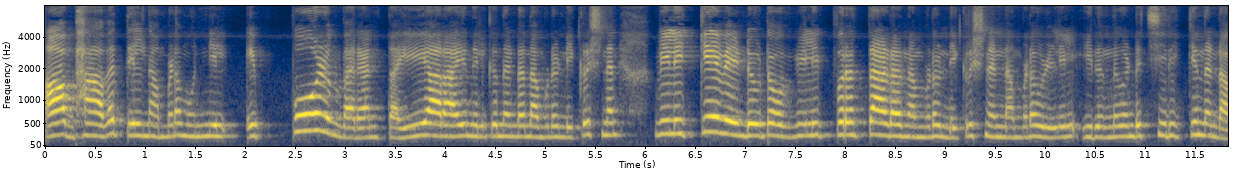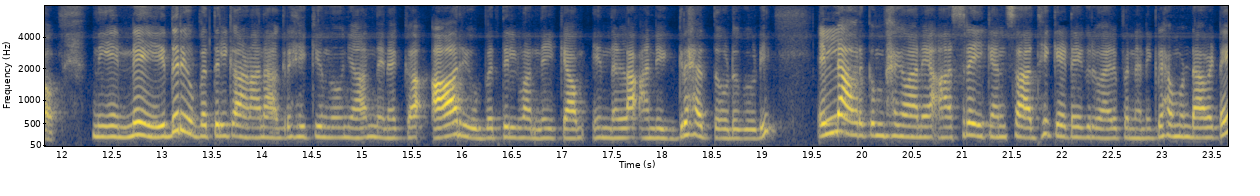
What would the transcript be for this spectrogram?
ആ ഭാവത്തിൽ നമ്മുടെ മുന്നിൽ എപ്പോഴും വരാൻ തയ്യാറായി നിൽക്കുന്നുണ്ട് നമ്മുടെ ഉണ്ണികൃഷ്ണൻ. വിളിക്കേ വേണ്ടു കേട്ടോ. വിളിപ്പുറത്താണ് നമ്മുടെ ഉണ്ണികൃഷ്ണൻ നമ്മുടെ ഉള്ളിൽ ഇരുന്നു കൊണ്ട് ചിരിക്കുന്നുണ്ടാവും. നീ എന്നെ ഏത് രൂപത്തിൽ കാണാൻ ആഗ്രഹിക്കുന്നു? ഞാൻ നിനക്ക് ആ രൂപത്തിൽ വന്നേക്കാം എന്നുള്ള അനുഗ്രഹത്തോടു കൂടി എല്ലാവർക്കും ഭഗവാനെ ആശ്രയിക്കാൻ സാധിക്കട്ടെ ഗുരുവായൂരപ്പൻ അനുഗ്രഹം ഉണ്ടാവട്ടെ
